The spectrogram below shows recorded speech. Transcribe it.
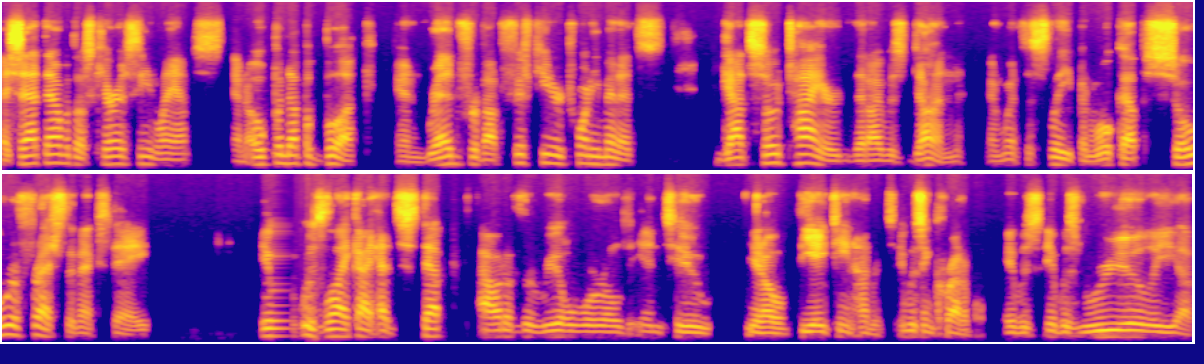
I sat down with those kerosene lamps and opened up a book and read for about 15 or 20 minutes. Got so tired that I was done and went to sleep and woke up so refreshed the next day. It was like I had stepped out of the real world into you know the 1800s it was incredible. It was it was really a,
